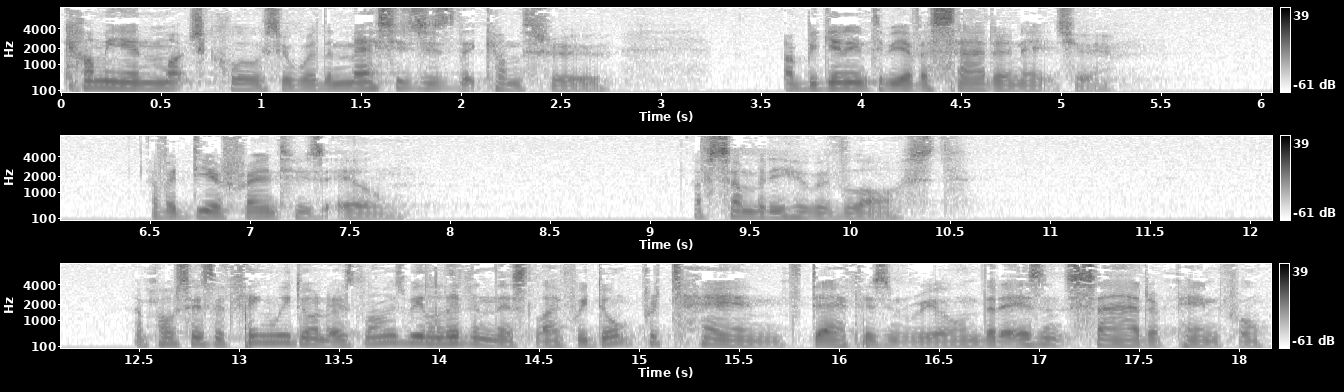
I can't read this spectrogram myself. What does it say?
coming in much closer, where the messages that come through are beginning to be of a sadder nature, of a dear friend who's ill, of somebody who we've lost. And Paul says the thing we don't do, as long as we live in this life, we don't pretend death isn't real and that it isn't sad or painful.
